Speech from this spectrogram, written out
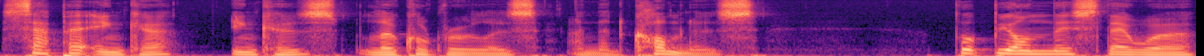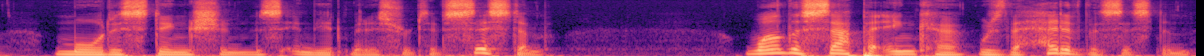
Sapa Inca, Incas, local rulers, and then commoners. But beyond this, there were more distinctions in the administrative system. While the Sapa Inca was the head of the system,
